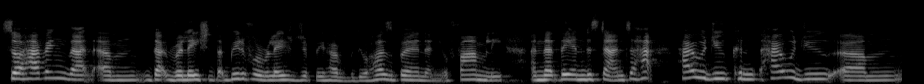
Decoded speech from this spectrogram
So having that um that relation that beautiful relationship that you have with your husband and your family and that they understand. So how, how would you can how would you um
